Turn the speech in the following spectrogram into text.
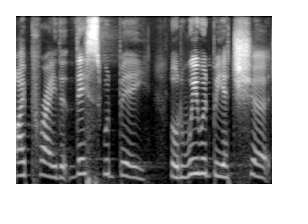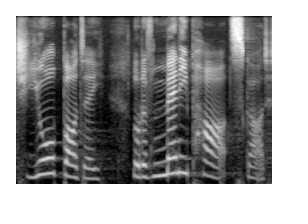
I pray that this would be, Lord, we would be a church, your body, Lord, of many parts, God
